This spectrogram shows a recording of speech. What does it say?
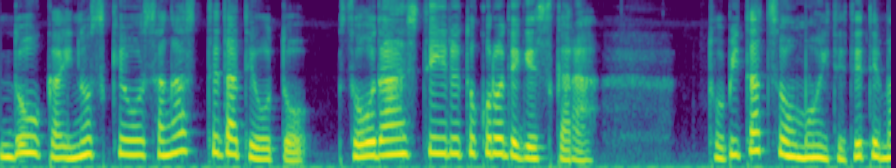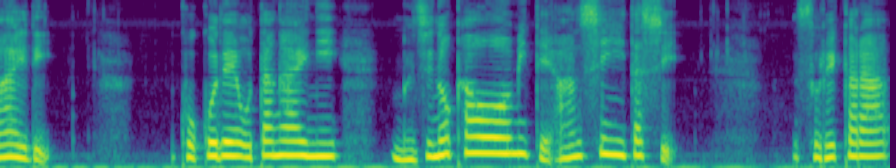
どうか伊之助を探す手立てをと相談しているところでですから飛び立つ思いで出てまいりここでお互いに無事の顔を見て安心いたしそれから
